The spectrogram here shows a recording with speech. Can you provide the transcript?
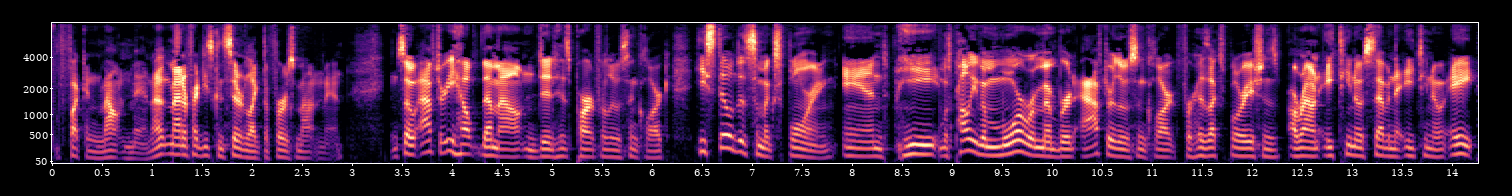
fucking mountain man. As a matter of fact, he's considered like the first mountain man. And so after he helped them out and did his part for Lewis and Clark, he still did some exploring. And he was probably even more remembered after Lewis and Clark for his explorations around 1807 to 1808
